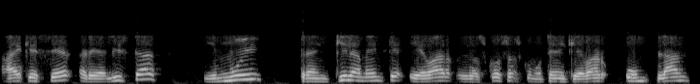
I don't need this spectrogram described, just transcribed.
hay que ser realistas y muy tranquilamente llevar las cosas como tienen que llevar un plan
